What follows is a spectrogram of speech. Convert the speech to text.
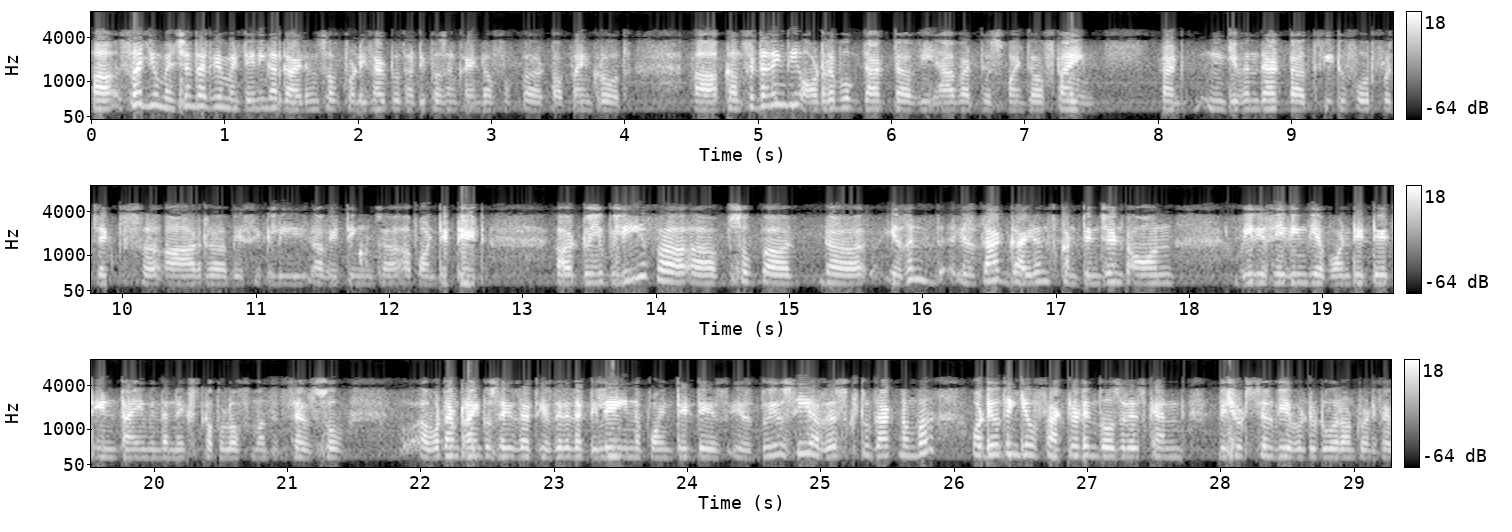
Uh, sir, you mentioned that we are maintaining our guidance of 25 to 30 percent kind of uh, top-line growth. Uh, considering the order book that uh, we have at this point of time, and given that uh, three to four projects uh, are uh, basically awaiting uh, appointed date, uh, do you believe, uh, uh, so uh, uh, isn't, is that guidance contingent on we receiving the appointed date in time in the next couple of months itself? So uh, what I'm trying to say is that if there is a delay in appointed days, is, do you see a risk to that number or do you think you've factored in those risks and we should still be able to do around 25-30%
